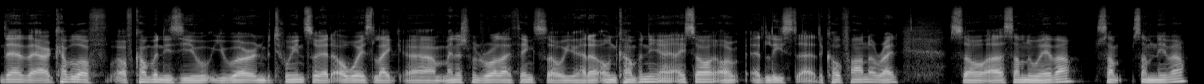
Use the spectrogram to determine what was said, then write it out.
there there are a couple of, of companies you you were in between so you had always like a management role i think so you had a own company i, I saw or at least uh, the co-founder right so uh, Nueva, some Neva.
